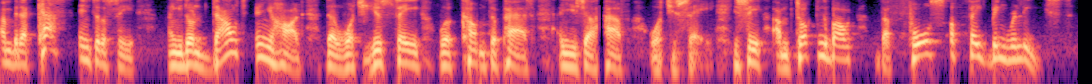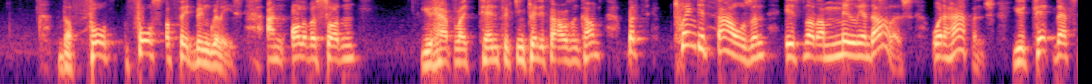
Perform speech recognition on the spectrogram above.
and be cast into the sea. And you don't doubt in your heart that what you say will come to pass and you shall have what you say. You see, I'm talking about the force of faith being released. The force of faith being released. And all of a sudden, you have like 10, 15, 20,000 come, but 20,000 is not a million dollars. What happens? You take that,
